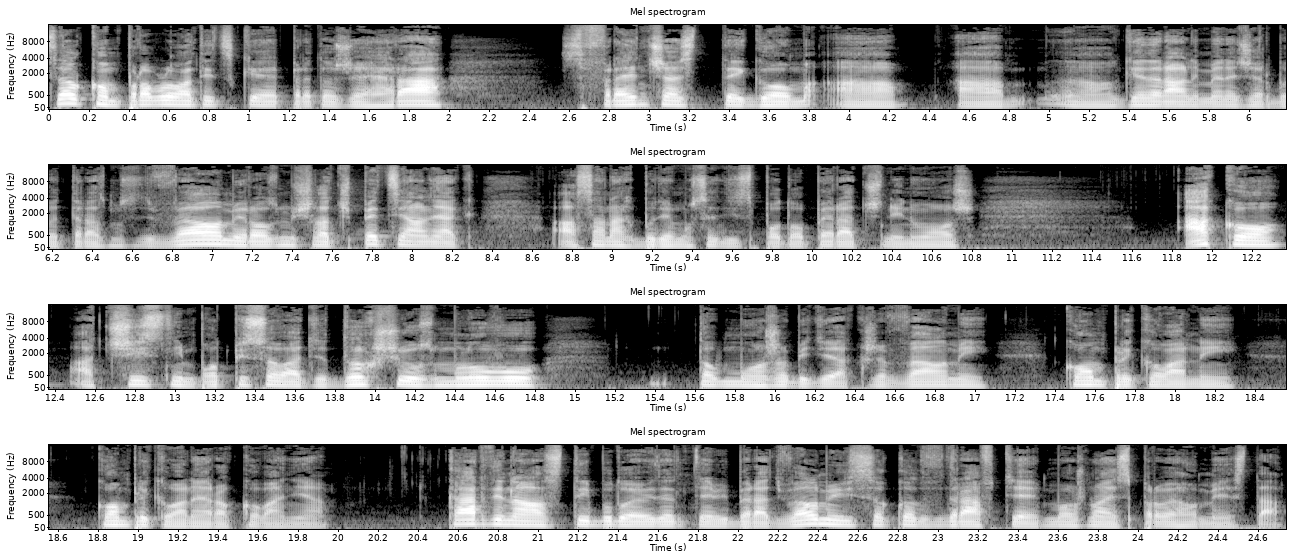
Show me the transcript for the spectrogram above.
celkom problematické, pretože hra s franchise tagom a, a generálny manažer bude teraz musieť veľmi rozmýšľať, špeciálne ak Asanák bude musieť ísť pod operačný nôž, ako a či s ním podpisovať dlhšiu zmluvu, to môže byť akože veľmi komplikovaný, komplikované rokovania. Cardinals tí budú evidentne vyberať veľmi vysoko v drafte, možno aj z prvého miesta.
